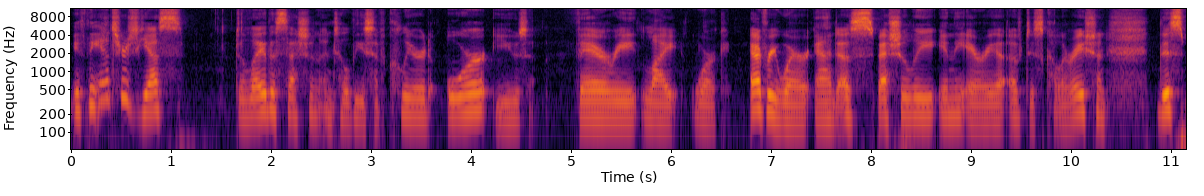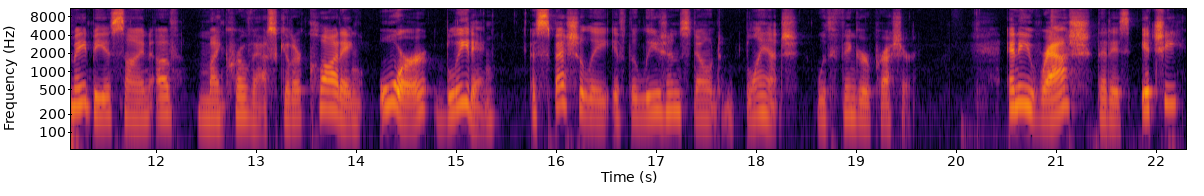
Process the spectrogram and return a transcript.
If the answer is yes, delay the session until these have cleared or use very light work everywhere and especially in the area of discoloration. This may be a sign of microvascular clotting or bleeding, especially if the lesions don't blanch with finger pressure. Any rash that is itchy,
